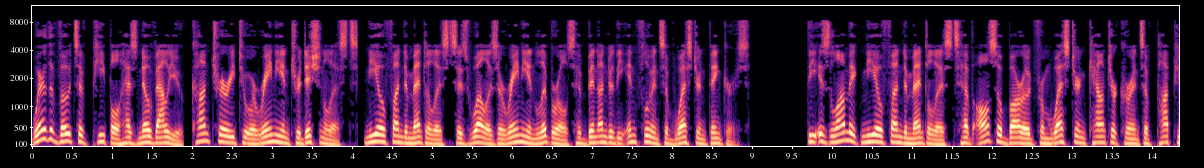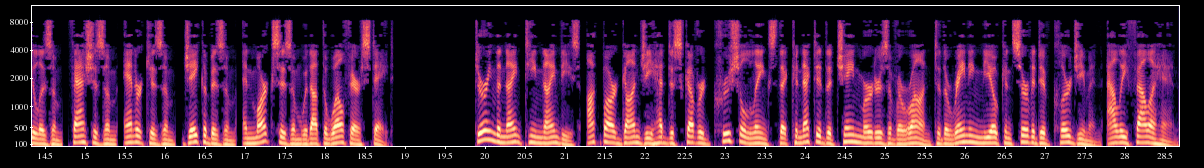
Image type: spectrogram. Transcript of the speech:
where the votes of people has no value. Contrary to Iranian traditionalists, neo fundamentalists as well as Iranian liberals have been under the influence of Western thinkers. The Islamic neo-fundamentalists have also borrowed from Western countercurrents of populism, fascism, anarchism, Jacobism, and Marxism without the welfare state. During the 1990s, Akbar Ganji had discovered crucial links that connected the chain murders of Iran to the reigning neoconservative clergyman Ali Fallahian,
